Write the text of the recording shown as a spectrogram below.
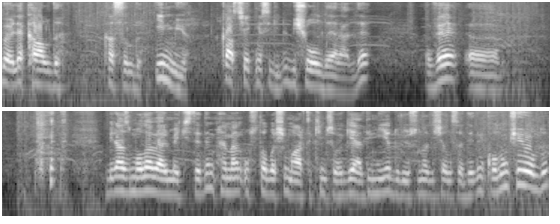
Böyle kaldı. Kasıldı. inmiyor. Kas çekmesi gibi bir şey oldu herhalde. Ve e, biraz mola vermek istedim. Hemen ustabaşım artık kimse o geldi. Niye duruyorsun hadi çalışsa dedim. Kolum şey oldu.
